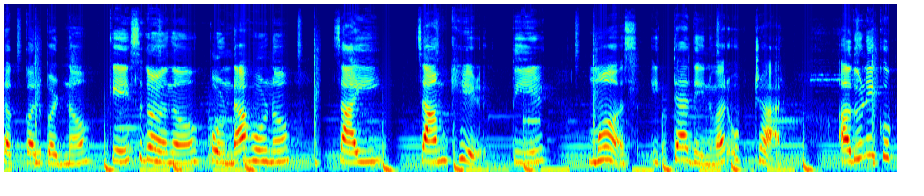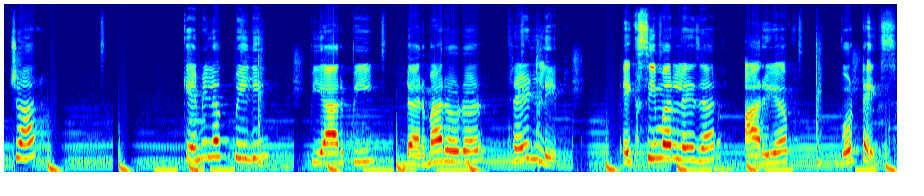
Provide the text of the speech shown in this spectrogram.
टक्कल पडणं केस गळणं कोंडा होणं चाई चामखीळ तीळ मस इत्यादींवर उपचार. आधुनिक उपचार केमिलक peeling P R P derma roller thread lip excimer laser आर्यप बोटेक्स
